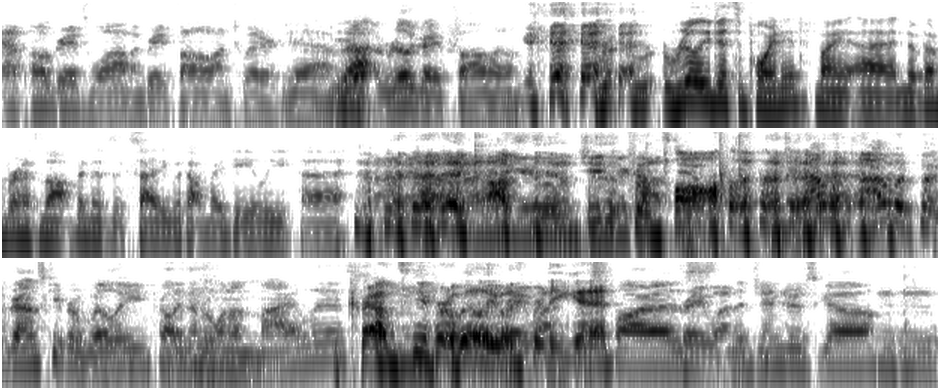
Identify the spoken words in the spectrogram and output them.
at Paul Graves Law. I'm a great follow on Twitter. Yeah. Yeah. Real, real great follow. r- really disappointed. My uh, November has not been as exciting without my daily uh, I know, costume your little ginger from costume. Paul. I, mean, I, would, I would put groundskeeper Willie probably number one on my list. Groundskeeper Willie was Great pretty one. As good. far as the gingers go, Mhm.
